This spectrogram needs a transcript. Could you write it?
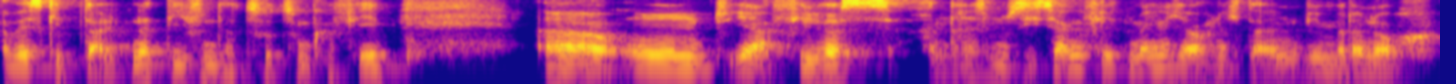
Aber es gibt Alternativen dazu zum Kaffee. Äh, und ja, viel was anderes, muss ich sagen, fällt mir eigentlich auch nicht ein, wie man da noch.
